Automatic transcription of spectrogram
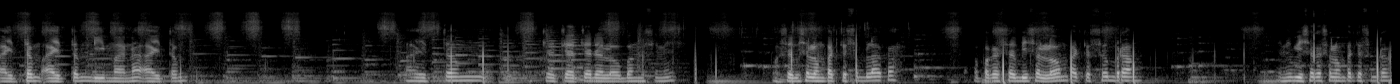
item item di mana item item hati-hati ada lubang di sini oh saya bisa lompat ke sebelah kah apakah saya bisa lompat ke seberang ini bisa saya lompat ke seberang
